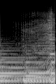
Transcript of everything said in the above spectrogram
Yeah.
